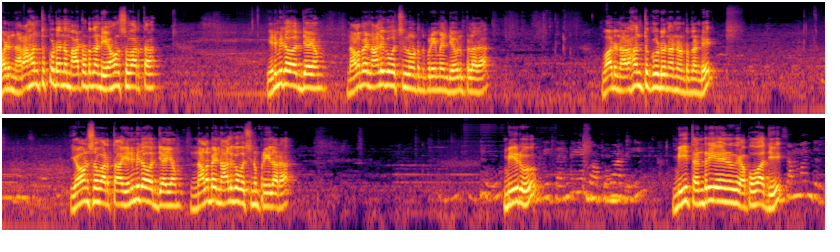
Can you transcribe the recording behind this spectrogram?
వాడు నరహంతకుడు అన్న మాట ఉంటుందండి. యహోన్ సువార్త ఎనిమిదవ అధ్యాయం. నలభై నాలుగో వచ్చిన ఉంటుంది ప్రేమైన దేవుని పిల్లరా? వాడు నరహంతకుడు అని ఉంటుందండి. యోహన్ సువార్త ఎనిమిదవ అధ్యాయం నలభై నాలుగో వచ్చిన ప్రియులరా? మీరు మీ తండ్రి అయిన అపవాది సంబంధులు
